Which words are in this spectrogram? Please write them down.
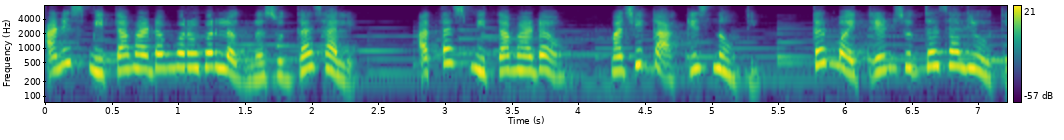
आणि स्मिता मॅडम बरोबर लग्न सुद्धा झाले. आता स्मिता मॅडम माझी काकीच नव्हती तर मैत्रीण सुद्धा झाली होती.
